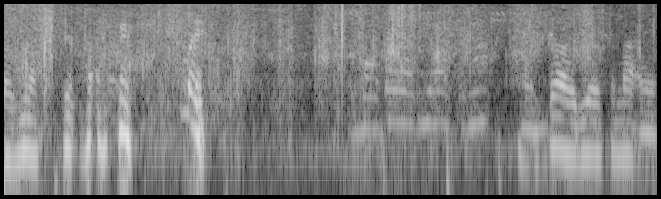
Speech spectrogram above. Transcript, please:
Banyak. Mada dia kena ya.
